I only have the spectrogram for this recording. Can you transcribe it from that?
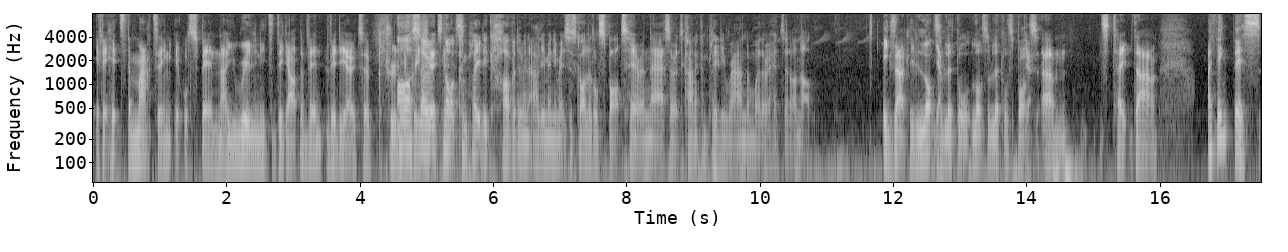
If it hits the matting, it will spin. Now you really need to dig out the vi- video to truly oh, appreciate. so it's this. not completely covered in aluminium. It's just got little spots here and there, so it's kind of completely random whether it hits it or not. Exactly, lots yep. of little, lots of little spots yep. um, taped down. I think this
